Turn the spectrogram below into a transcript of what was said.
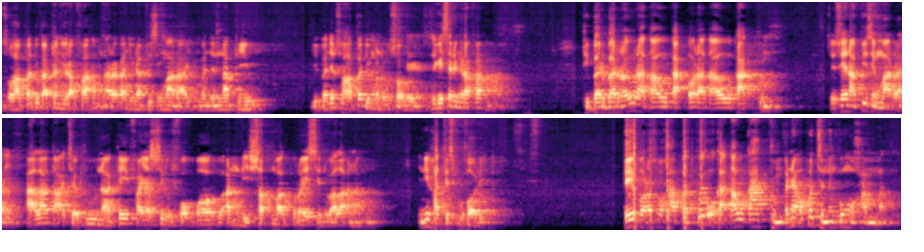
sahabat itu kadang ora paham, nak kaji Nabi sing marah, manjen Nabi, ya manjen sahabat yang menusuk ya, jadi sering ora paham. Di barbar ora tahu ora tahu kagum, Sesuai Nabi sing marai, ala ta'jabuna kaifa yasrifu Allahu an li satma Quraisyin wa Ini hadis Bukhari. Eh para sahabat, kowe kok gak tahu kagum kena apa jenengku Muhammad?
